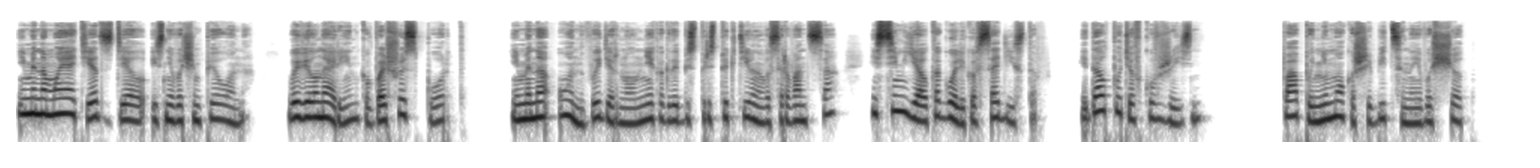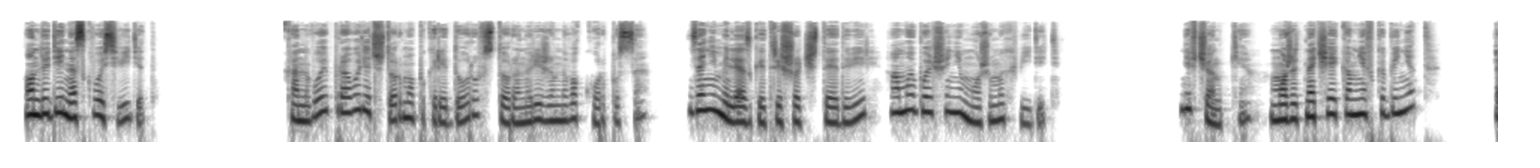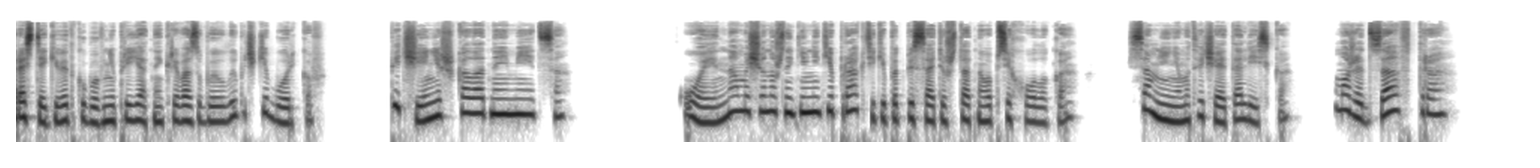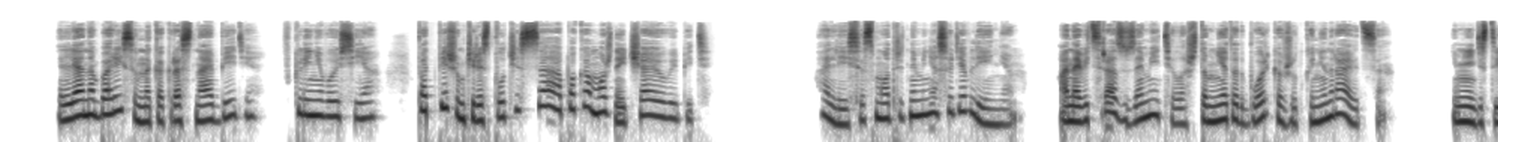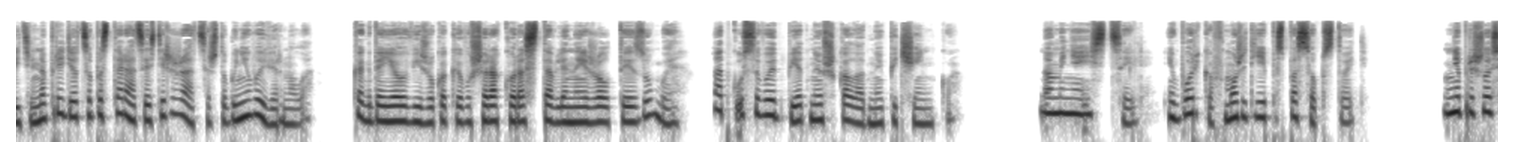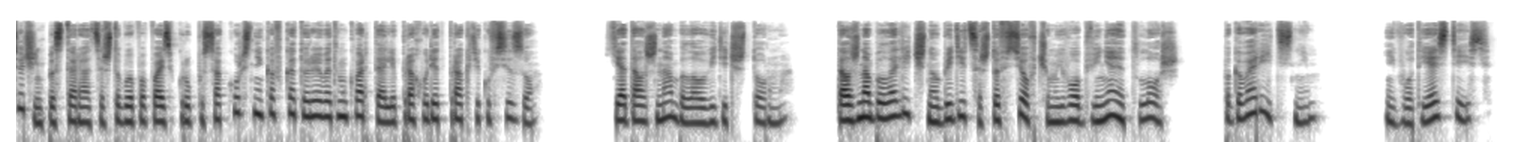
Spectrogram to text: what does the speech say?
Именно мой отец сделал из него чемпиона. Вывел на ринг, в большой спорт. Именно он выдернул некогда бесперспективного сорванца из семьи алкоголиков-садистов и дал путевку в жизнь. Папа не мог ошибиться на его счет. Он людей насквозь видит. Конвой проводит шторма по коридору в сторону режимного корпуса. За ними лязгает решетчатая дверь, а мы больше не можем их видеть. «Девчонки, может, на чай ко мне в кабинет?» Растягивает губы в неприятной кривозубой улыбочке Борьков. Печенье шоколадное имеется. Ой, нам еще нужно дневники практики подписать у штатного психолога. С сомнением отвечает Олеська. Может, завтра? Ляна Борисовна как раз на обеде. Вклиниваюсь я. Подпишем через полчаса, а пока можно и чаю выпить. Олеся смотрит на меня с удивлением. Она ведь сразу заметила, что мне этот Борьков жутко не нравится. И мне действительно придется постараться сдержаться, чтобы не вывернула. Когда я увижу, как его широко расставленные желтые зубы откусывают бедную шоколадную печеньку. Но у меня есть цель, и Борьков может ей поспособствовать. Мне пришлось очень постараться, чтобы попасть в группу сокурсников, которые в этом квартале проходят практику в СИЗО. Я должна была увидеть Шторма. Должна была лично убедиться, что все, в чем его обвиняют, ложь. Поговорить с ним. И вот я здесь.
